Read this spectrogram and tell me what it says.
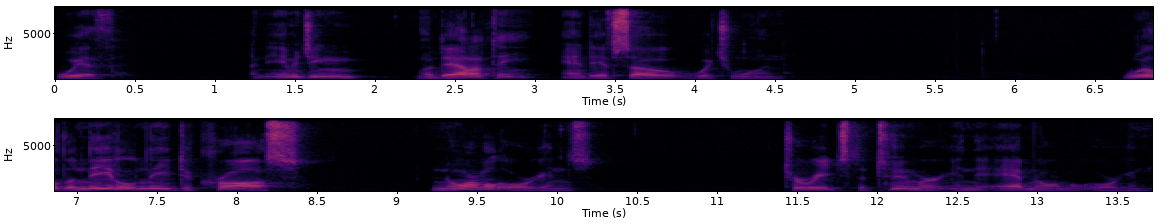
with an imaging modality, and if so, which one? Will the needle need to cross normal organs to reach the tumor in the abnormal organ?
